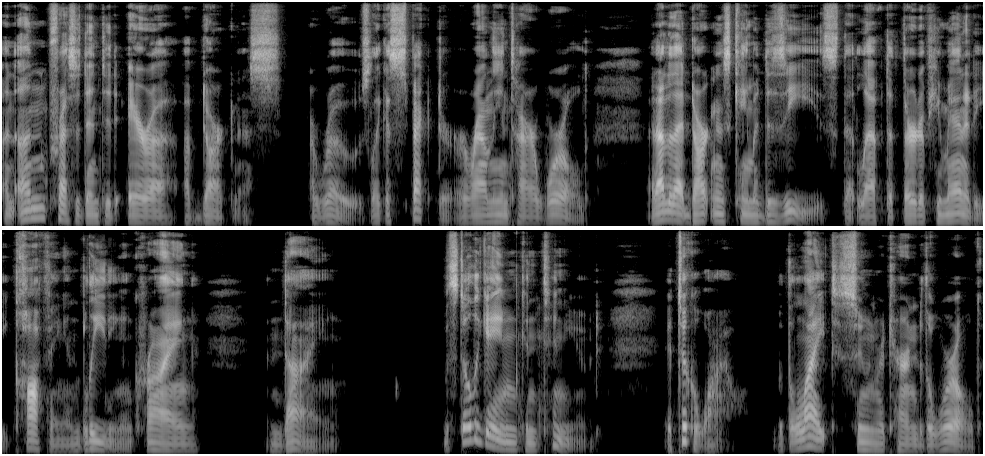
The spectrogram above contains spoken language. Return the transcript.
An unprecedented era of darkness arose like a specter around the entire world. And out of that darkness came a disease that left a third of humanity coughing and bleeding and crying and dying. But still the game continued. It took a while, but the light soon returned to the world,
